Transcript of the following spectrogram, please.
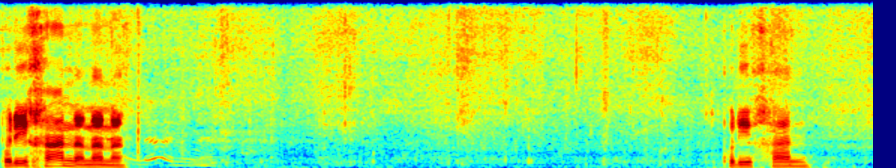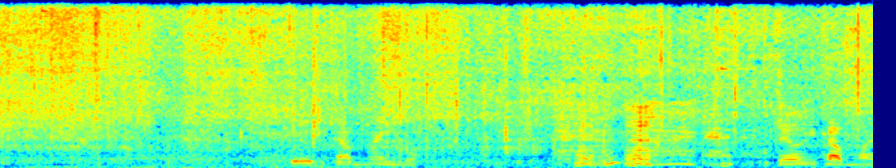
พอดีคันน่ะนั่นนะเด้อนี่นะพอดีคันเจอจำให้บ่เจอที่กำให้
